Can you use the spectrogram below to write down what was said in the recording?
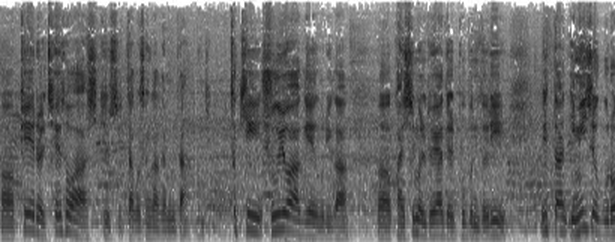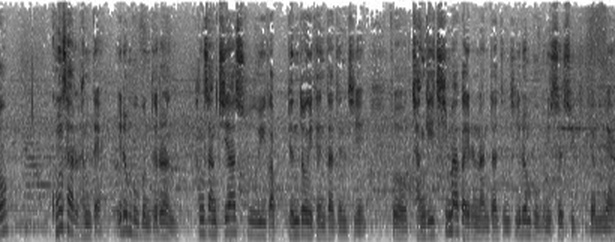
어, 피해를 최소화시킬 수 있다고 생각합니다. 특히 주요하게 우리가 어, 관심을 둬야 될 부분들이 일단 임의적으로 공사를 한대 이런 부분들은 항상 지하 수위가 변동이 된다든지 또 장기 치마가 일어난다든지 이런 부분이 있을 수 있기 때문에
